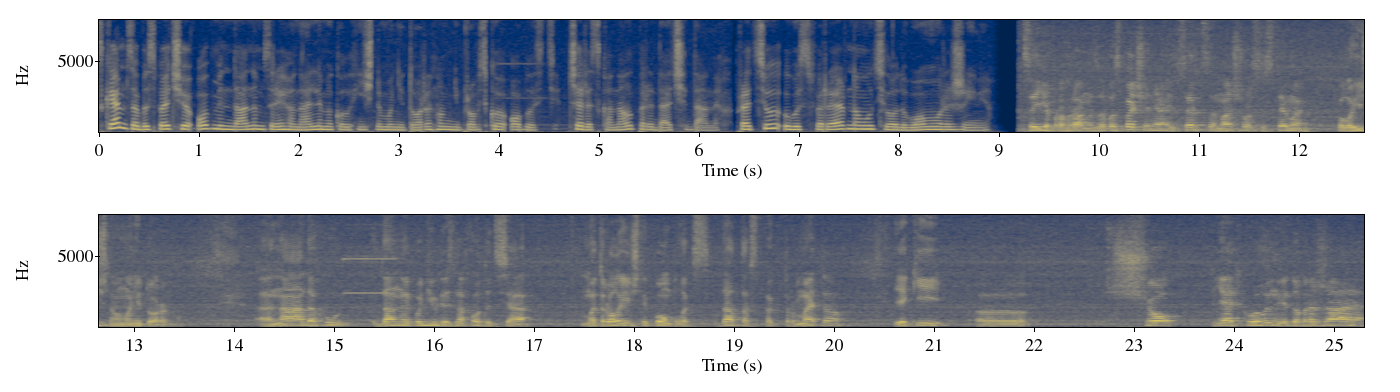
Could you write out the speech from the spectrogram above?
Схем забезпечує обмін даним з регіональним екологічним моніторингом Дніпровської області через канал передачі даних. Працює у безперервному цілодобовому режимі. Це є програмне забезпечення і серце нашої системи екологічного моніторингу. Е, На даху даної будівлі знаходиться метеорологічний комплекс Spectrum Meteo, який е, що 5 хвилин відображає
